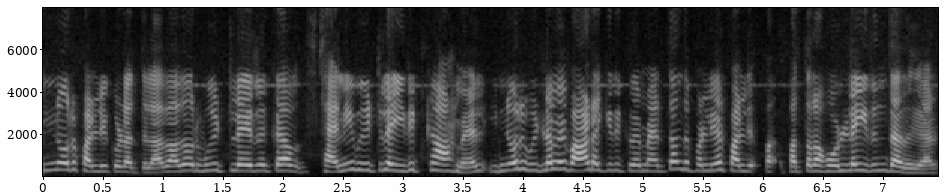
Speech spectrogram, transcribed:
இன்னொரு பள்ளிக்கூடத்தில் அதாவது ஒரு வீட்டில் இருக்க தனி வீட்டில் இருக்காமல் இன்னொரு வீட்டில் போய் வாடகைக்கு இருக்கிற மாதிரி தான் அந்த பிள்ளைகள் பள்ளி பத்திர ஹோல்ல இருந்ததுகள்.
